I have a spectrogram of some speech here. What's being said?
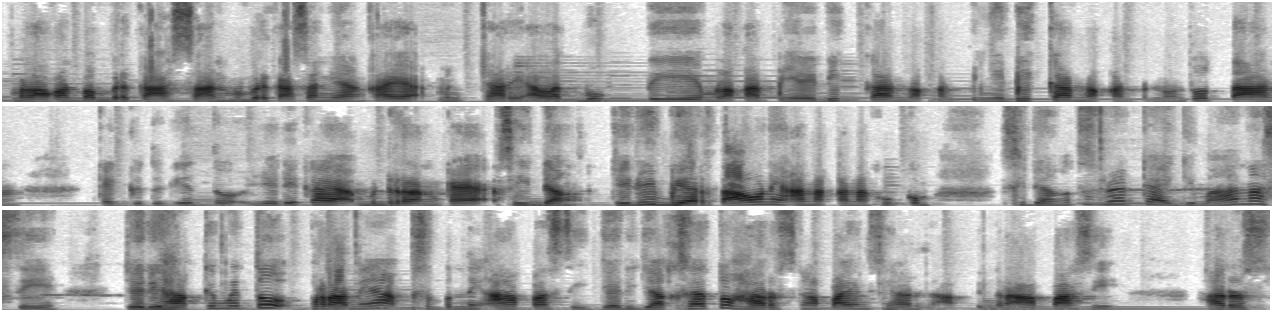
melakukan pemberkasan, pemberkasan yang kayak mencari alat bukti, melakukan penyelidikan, melakukan penyidikan, melakukan penuntutan, kayak gitu-gitu. Jadi kayak beneran kayak sidang. Jadi biar tahu nih anak-anak hukum, sidang itu sebenarnya kayak gimana sih? Jadi hakim itu perannya sepenting apa sih? Jadi jaksa tuh harus ngapain sih? Harus pinter apa sih? Harus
